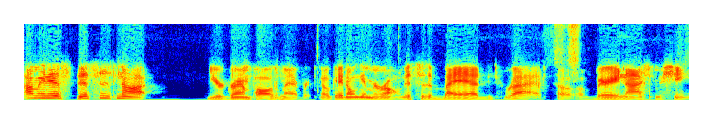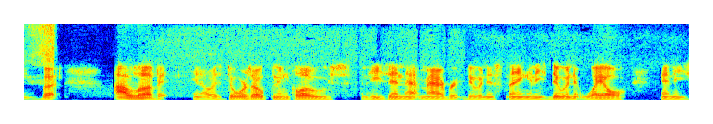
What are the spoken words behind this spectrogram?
I mean, it's. This is not your grandpa's Maverick. Okay, don't get me wrong. This is a bad ride, a, a very nice machine, but I love it. You know, his doors open and close, and he's in that Maverick doing his thing, and he's doing it well, and he's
